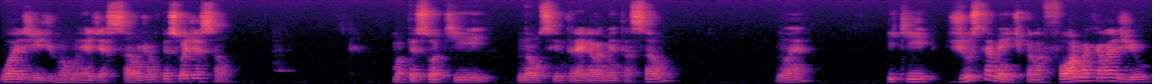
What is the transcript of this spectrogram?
o agir de uma mulher de ação, de uma pessoa de ação. Uma pessoa que não se entrega à lamentação, não é? E que, justamente pela forma que ela agiu,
